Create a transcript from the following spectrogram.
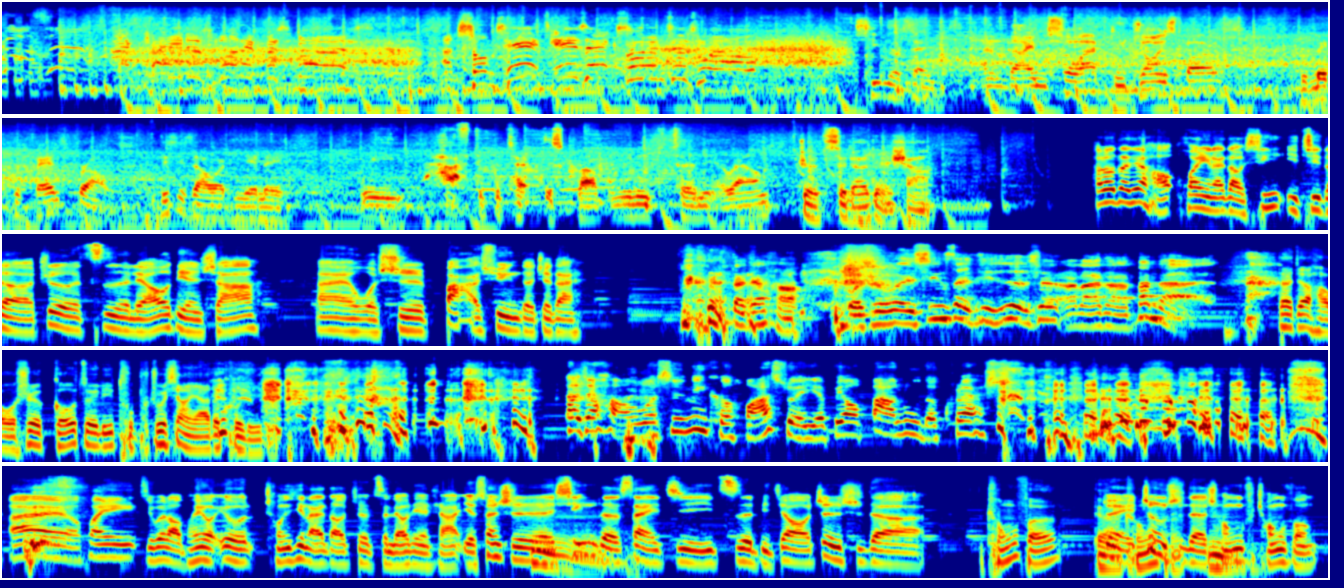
And Kane has won it for Spurs. And Son's hit is excellent as well. and I'm so happy to join Spurs. to make the fans proud. This is our DNA. We have to protect this club and we need to turn it around. 这次聊点啥？Hello，大家好，欢迎来到新一期的这次聊点啥？哎，我是霸训的这代。大家好，我是为新赛季热身而来的蛋蛋。大家好，我是狗嘴里吐不出象牙的库里里。大家好，我是宁可划水也不要霸路的 Crash。哎呀，欢迎几位老朋友又重新来到这次聊点啥，也算是新的赛季一次比较正式的，重逢，对正式的重、嗯重逢。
